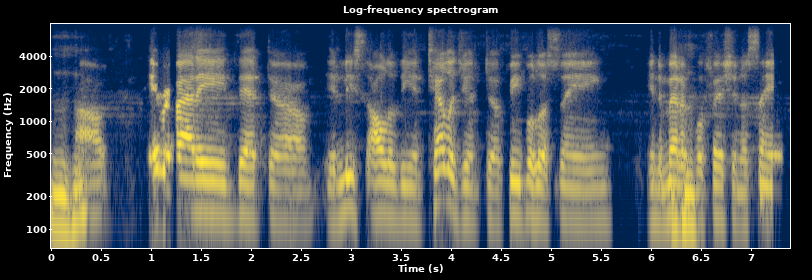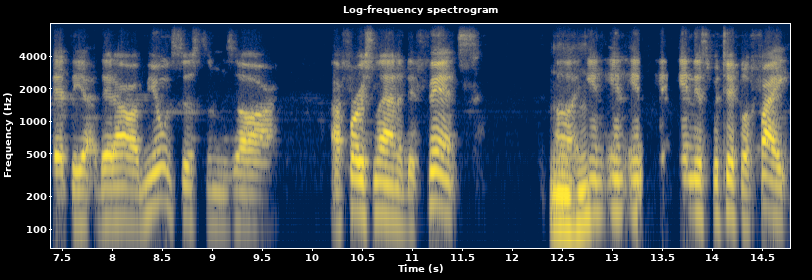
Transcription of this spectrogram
Mhm. Everybody that uh, at least all of the intelligent uh, people are saying in the medical profession are saying that the that our immune systems are our first line of defense uh, Mhm. in, in in in this particular fight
